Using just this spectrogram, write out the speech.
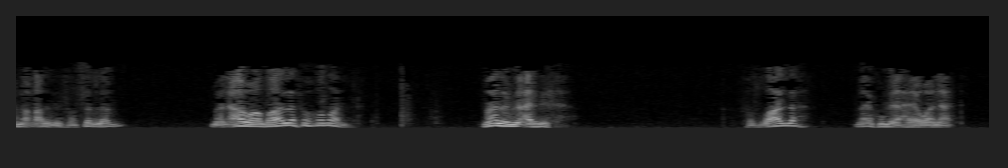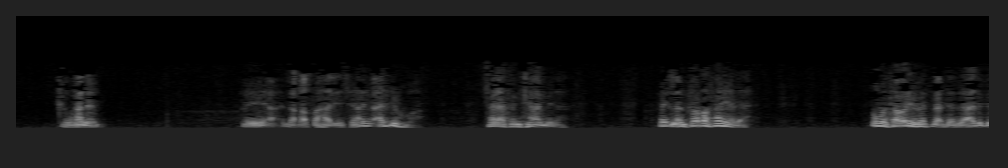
كما قال النبي صلى الله عليه وسلم من آوى ضالة فهو ضال. ما لم يعرفها. فالضالة ما يكون من الحيوانات كالغنم فإذا لقطها الإنسان يعرفها سنة كاملة. فإن لم تعرف فهي له. ومتى عرفت بعد ذلك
